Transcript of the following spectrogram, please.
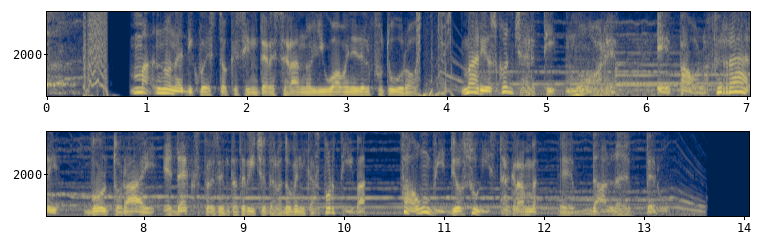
Ma non è di questo che si interesseranno gli uomini del futuro. Mario Sconcerti muore e Paola Ferrari, volto Rai ed ex presentatrice della Domenica Sportiva, fa un video su Instagram eh, dal Perù.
